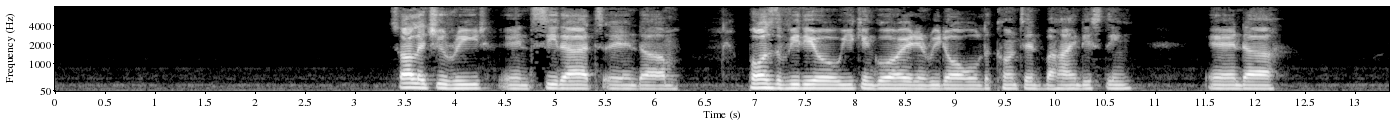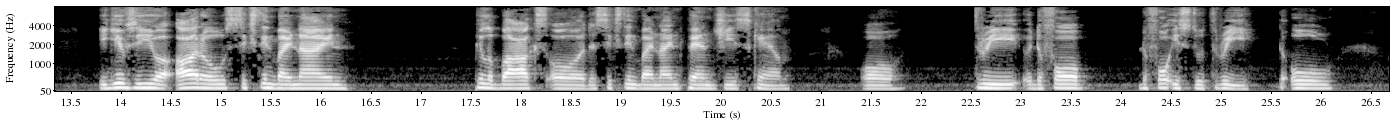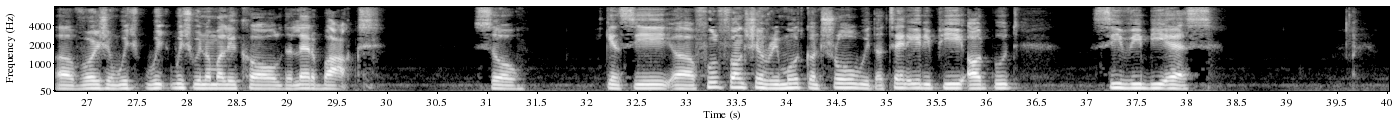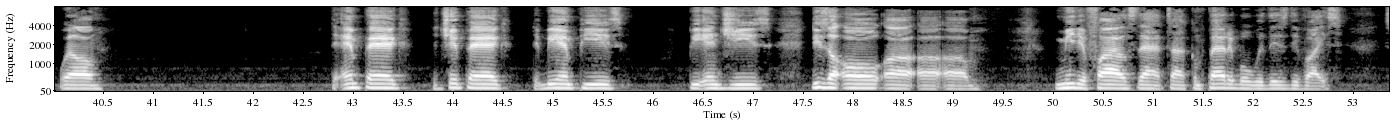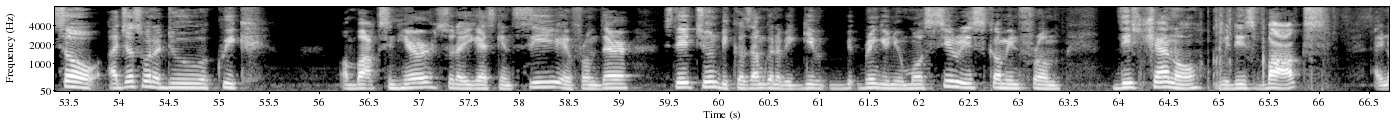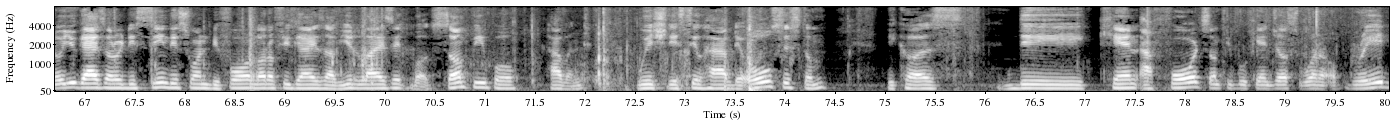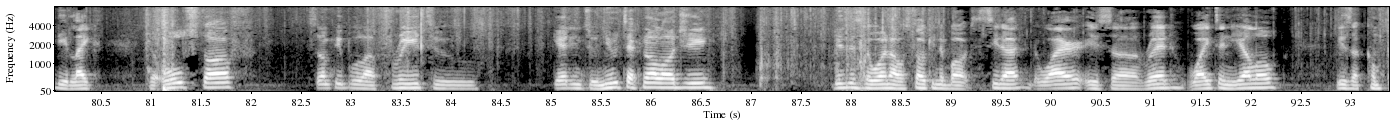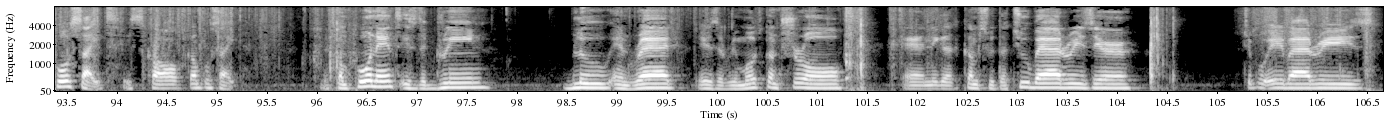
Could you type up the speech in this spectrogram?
so I'll let you read and see that. And um, pause the video you can go ahead and read all the content behind this thing. And uh, it gives you your auto 16 by 9 pillar box or the 16 by 9 pen G scam or three the four the four is to three the old uh, version which, which which we normally call the letterbox. So you can see uh, full function remote control with a 1080p output CVBS well the MPEG the JPEG the BMPs PNGs these are all uh, uh, um, media files that are compatible with this device. So I just want to do a quick unboxing here so that you guys can see and from there stay tuned because I'm gonna be give, bringing you more series coming from this channel with this box I know you guys already seen this one before a lot of you guys have utilized it but some people haven't which they still have the old system because they can afford some people can just want to upgrade they like the old stuff some people are free to get into new technology. This is the one I was talking about. See that? The wire is uh, red, white, and yellow. This is a composite. It's called composite. The component is the green, blue, and red. There's a remote control. And it comes with the two batteries here. Triple A batteries.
